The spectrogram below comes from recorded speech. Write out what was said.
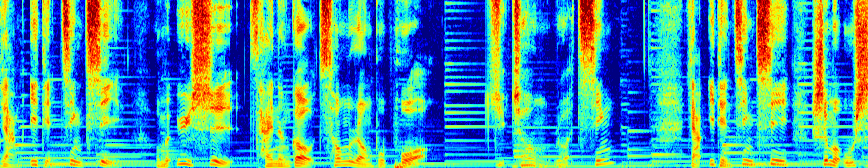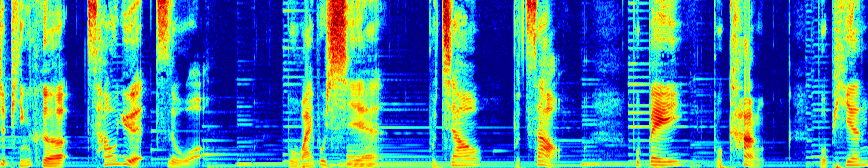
养一点静气，我们遇事才能够从容不迫，举重若轻。养一点静气，使我们无事平和，超越自我，不歪不斜，不骄不躁，不卑不亢。不偏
